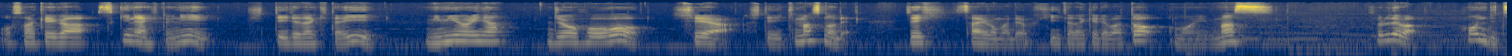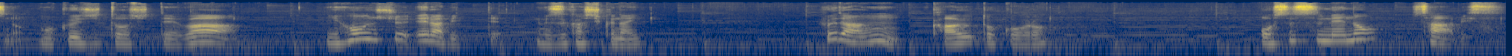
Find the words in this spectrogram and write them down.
お酒が好きな人に知っていただきたい耳寄りな情報をシェアしていきますのでぜひ最後までお聞きいただければと思います。それでは本日の目次としては日本酒選びって難しくない？普段買うところおすすめのサービス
